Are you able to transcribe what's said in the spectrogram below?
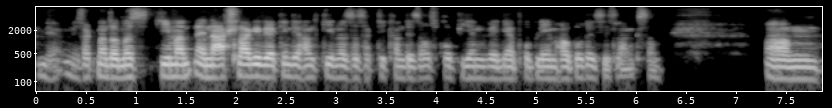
wie sagt man, da muss jemand ein Nachschlagewerk in die Hand geben, dass er sagt, ich kann das ausprobieren, wenn ich ein Problem habe oder es ist langsam. Ähm,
